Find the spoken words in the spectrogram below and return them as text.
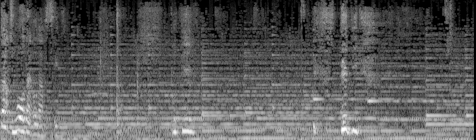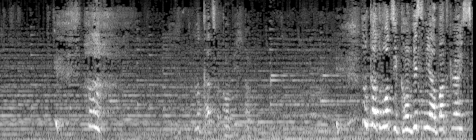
That's what I would have said. But then, David, at your conviction. Look at what he convinced me about Christ.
